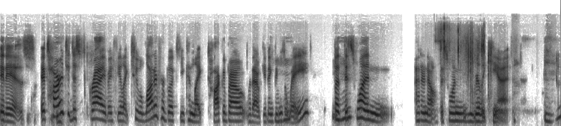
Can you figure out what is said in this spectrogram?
It is. It's hard to mm-hmm. describe, I feel like, too. A lot of her books you can like talk about without giving things mm-hmm. away. But mm-hmm. this one, I don't know. This one you really can't. Mm-hmm.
